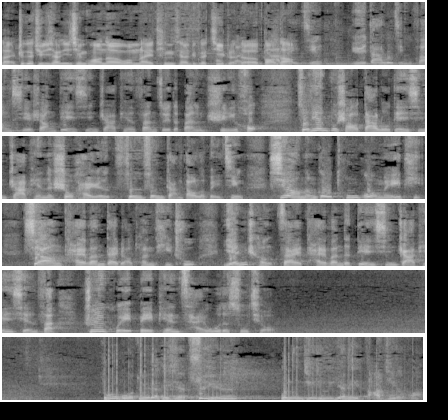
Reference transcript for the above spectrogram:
来，这个具体详细情况呢，我们来听一下这个记者的报道。北京与大陆警方协商电信诈骗犯罪的办理事宜后，昨天不少大陆电信诈骗的受害人纷纷赶到了北京，希望能够通过媒体向台湾代表团提出严惩在台湾的电信诈骗嫌犯，追回被骗财物的诉求。如果对待这些罪人不能进行严厉打击的话，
